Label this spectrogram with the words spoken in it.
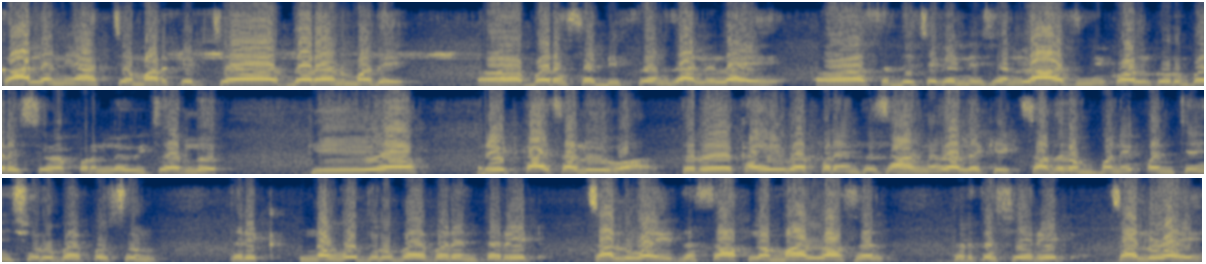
काल आणि आजच्या मार्केटच्या दरांमध्ये बराचसा डिफरन्स झालेला आहे. सध्याच्या कंडिशनला आज मी कॉल करून बरेचशे व्यापाऱ्यांना विचारलं की रेट काय चालू आहे वा तर काही व्यापाऱ्यांचं सांगणं झालं की एक साधारणपणे पंच्याऐंशी रुपयापासून तर एक नव्वद रुपयापर्यंत रेट चालू आहे. जसं आपला माल असेल तर तसे रेट चालू आहे.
